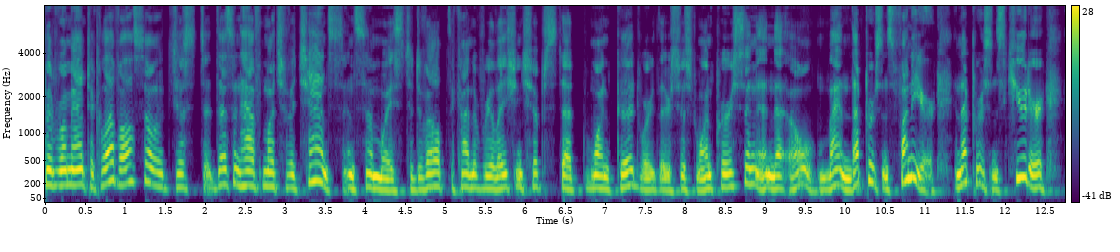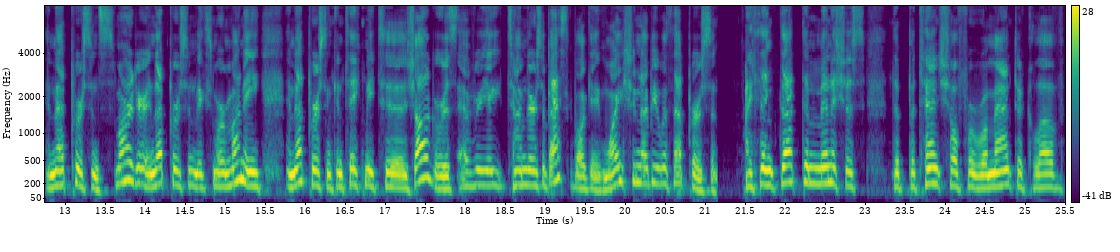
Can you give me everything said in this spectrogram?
But romantic love also just doesn't have much of a chance in some ways to develop the kind of relationships that one could, where there's just one person and that, oh man, that person's funnier and that person's cuter and that person's smarter and that person makes more money and that person can take me to Žalgiris every time there's a basketball game. Why shouldn't I be with that person? I think that diminishes the potential for romantic love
